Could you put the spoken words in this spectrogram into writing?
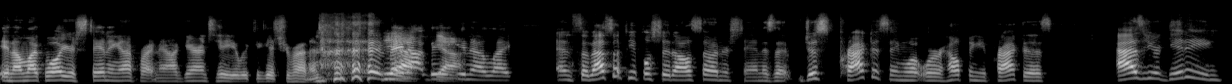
And I'm like, well, you're standing up right now. I guarantee you we could get you running. it may not be, yeah. you know, like, and so that's what people should also understand is that just practicing what we're helping you practice as you're getting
